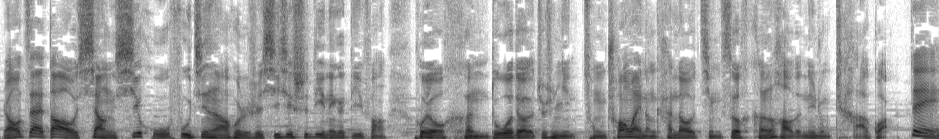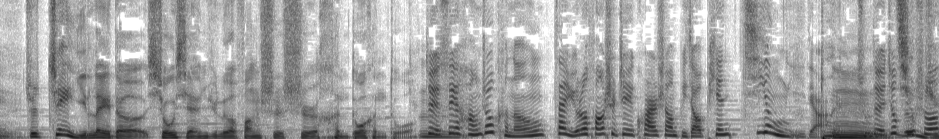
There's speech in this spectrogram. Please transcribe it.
然后再到像西湖附近啊，或者是西溪湿地那个地方，会有很多的，就是你从窗外能看到景色很好的那种茶馆。对。就是这一类的休闲娱乐方式是很多很多。对，所以杭州可能在娱乐方式这一块上比较偏静一点儿。嗯对，就比如说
